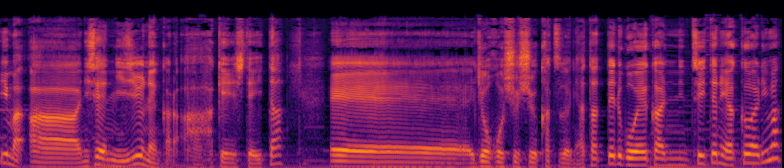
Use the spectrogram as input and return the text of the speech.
今、あ2020年から派遣していた、えー、情報収集活動に当たっている護衛艦についての役割は、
